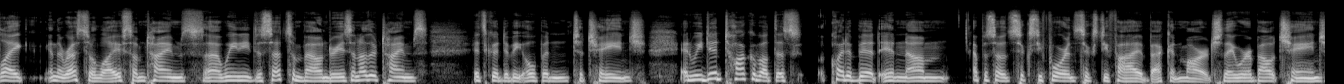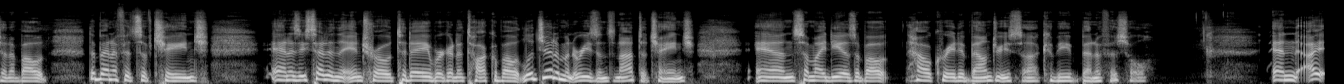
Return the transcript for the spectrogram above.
like in the rest of life, sometimes uh, we need to set some boundaries and other times it's good to be open to change. And we did talk about this quite a bit in, um, episodes 64 and 65 back in March. They were about change and about the benefits of change. And as he said in the intro, today we're going to talk about legitimate reasons not to change and some ideas about how creative boundaries uh, can be beneficial. And I,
